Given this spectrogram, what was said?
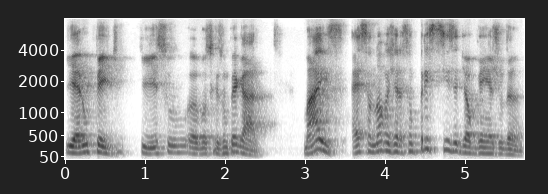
e era o page, e isso uh, vocês não pegaram. Mas essa nova geração precisa de alguém ajudando.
